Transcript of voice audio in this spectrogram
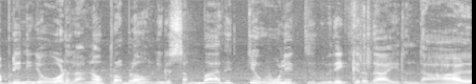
அப்படின்னு நீங்கள் ஓடலாம். நோ ப்ராப்ளம் நீங்கள் சம்பாதித்து ஊழியத்துக்கு விதைக்கிறதா இருந்தால்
